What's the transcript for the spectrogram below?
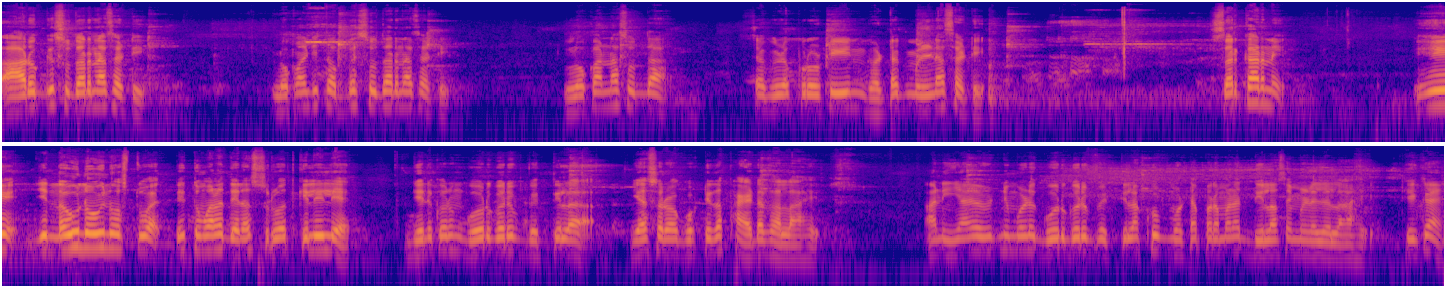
आरोग्य सुधारण्यासाठी लोकांची तब्येत सुधारण्यासाठी लोकांनासुद्धा सगळं प्रोटीन घटक मिळण्यासाठी सरकारने हे जे नवनवीन वस्तू आहेत ते तुम्हाला देण्यास सुरुवात केलेली आहे. जेणेकरून गोरगरीब व्यक्तीला या सर्व गोष्टीचा फायदा झाला आहे. आणि या योजनेमुळे गोरगरीब व्यक्तीला खूप मोठ्या प्रमाणात दिलासा मिळालेला आहे. ठीक आहे?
